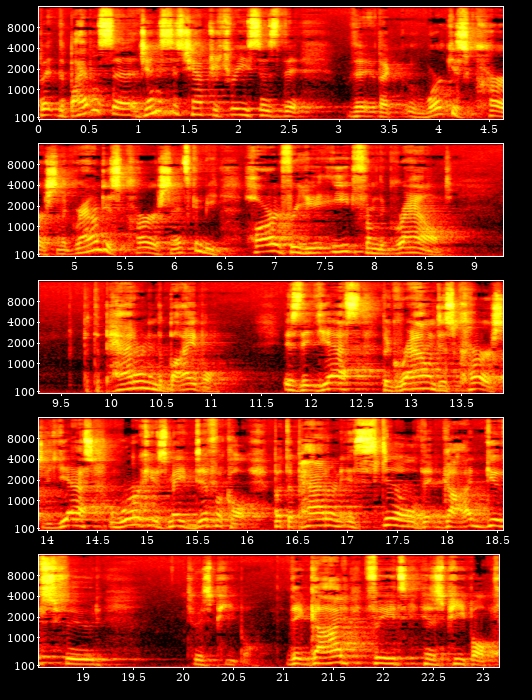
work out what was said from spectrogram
but the Bible says, Genesis chapter 3 says that the, the work is cursed and the ground is cursed and it's going to be hard for you to eat from the ground. But the pattern in the Bible is that yes, the ground is cursed. Yes, work is made difficult, but the pattern is still that God gives food to his people that God feeds his people.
